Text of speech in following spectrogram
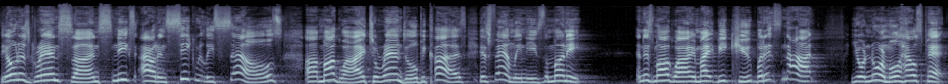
the owner's grandson sneaks out and secretly sells uh, Mogwai to Randall because his family needs the money. And this mogwai might be cute, but it's not your normal house pet.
